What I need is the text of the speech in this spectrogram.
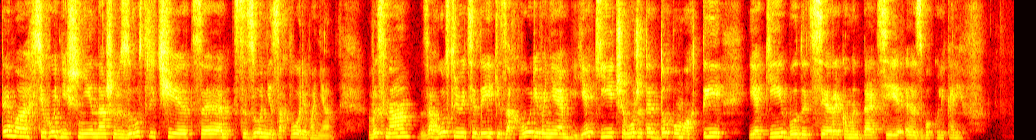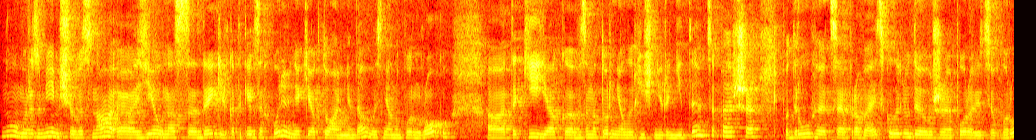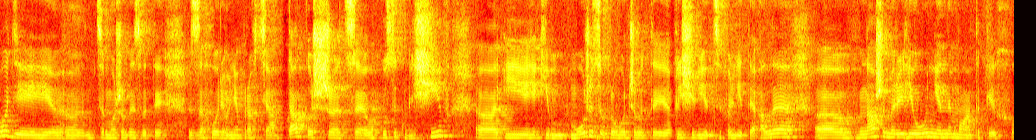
Тема сьогоднішньої нашої зустрічі це сезонні захворювання. Весна загострюються деякі захворювання, які чи можете допомогти, які будуть рекомендації е, з боку лікарів. Ну, ми розуміємо, що весна е, є у нас декілька таких захворювань, які актуальні да, у весняну пору року. Е, Такі як везомоторні алергічні реніти, це перше. По-друге, це правець, коли люди вже пораються в городі, і е, це може визвати захворювання правця. Також це укуси кліщів, е, і які можуть супроводжувати кліщові енцефаліти, але в нашому регіоні нема таких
